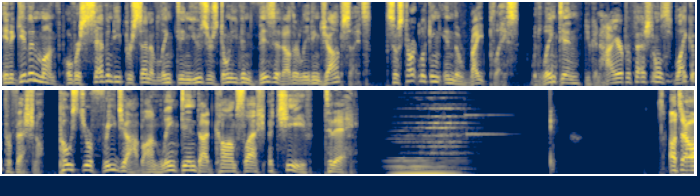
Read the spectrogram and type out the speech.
In a given month, over 70% of LinkedIn users don't even visit other leading job sites. So start looking in the right place. With LinkedIn, you can hire professionals like a professional. Post your free job on linkedin.com slash achieve today. I'll tell you,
